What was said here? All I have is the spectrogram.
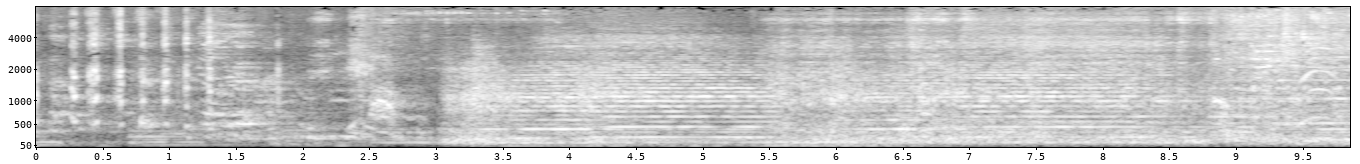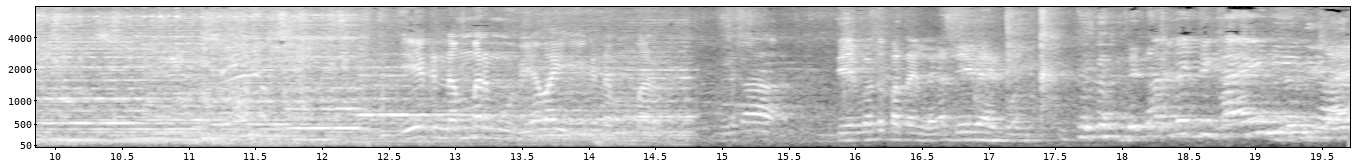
एक नंबर मूवी है भाई एक नंबर। देव का तो पता नहीं लगा देव है कौन? दिखाया नहीं। दिखाया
